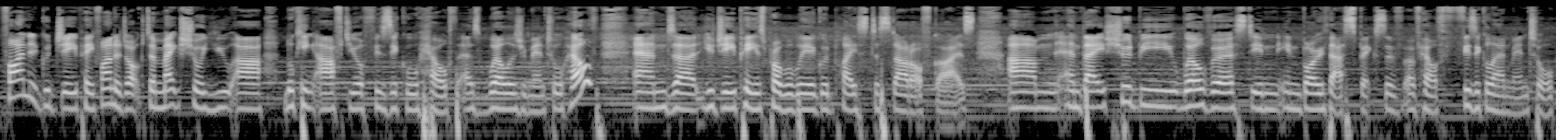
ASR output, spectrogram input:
find a good GP, find a doctor, make sure you are looking after your physical health as well as your mental health and uh, your GP is probably a good place to start off, guys. Um, and they should be well versed in, in both aspects of, of health, physical and mental.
